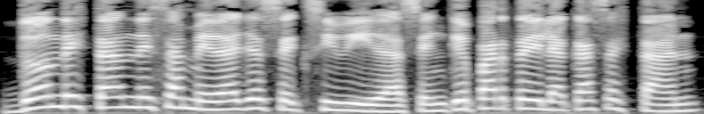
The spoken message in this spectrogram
¿Dónde están esas medallas exhibidas? ¿En qué parte de la casa están?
